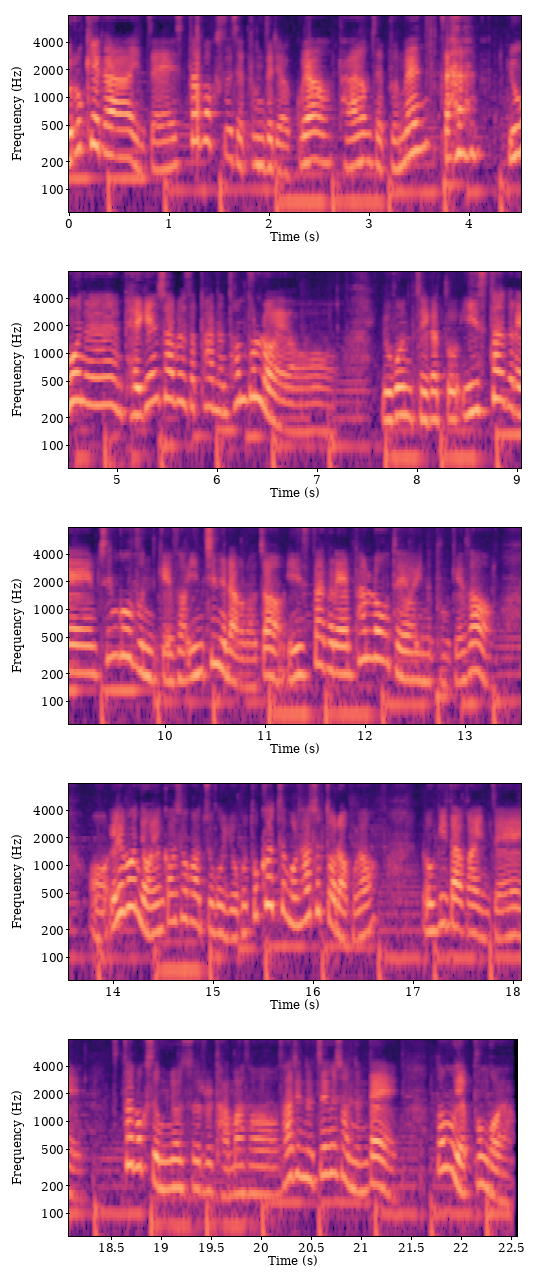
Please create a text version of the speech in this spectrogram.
요렇게가 이제 스타벅스 제품들이었고요. 다음 제품은 짠! 요거는 백엔샵에서 파는 텀블러예요. 요건 제가 또 인스타그램 친구분께서 인친이라 그러죠. 인스타그램 팔로우 되어 있는 분께서 어, 일본 여행 가셔가지고 요거 똑같은 걸 사셨더라고요. 여기다가 이제 스타벅스 음료수를 담아서 사진을 찍으셨는데 너무 예쁜 거야.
